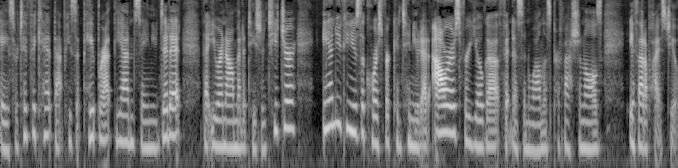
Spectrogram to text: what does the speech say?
a certificate, that piece of paper at the end saying you did it, that you are now a meditation teacher. And you can use the course for continued ed hours for yoga, fitness, and wellness professionals if that applies to you.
